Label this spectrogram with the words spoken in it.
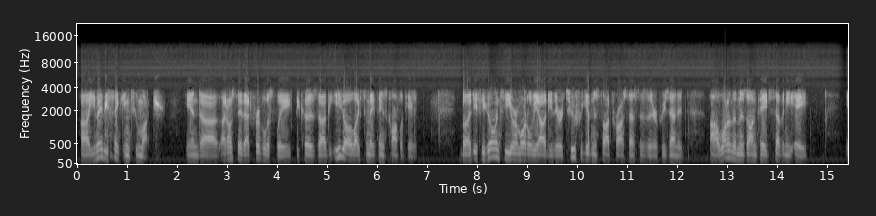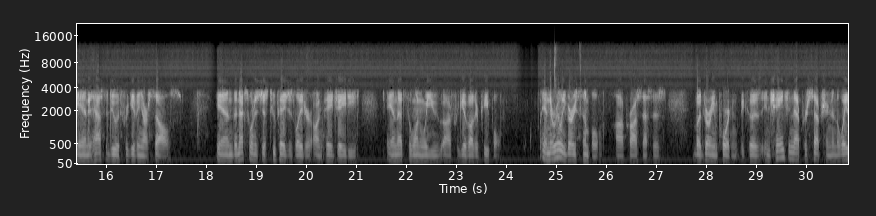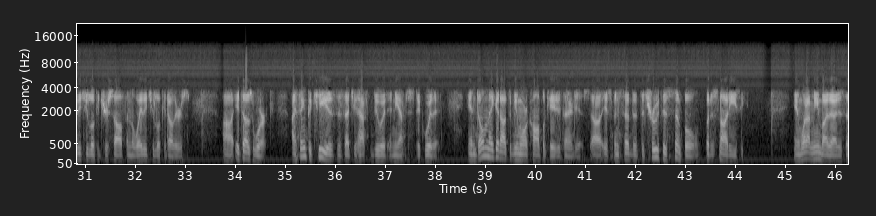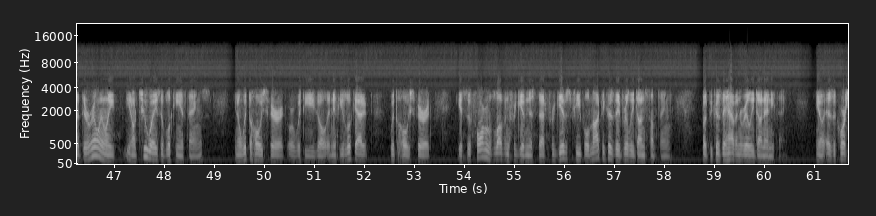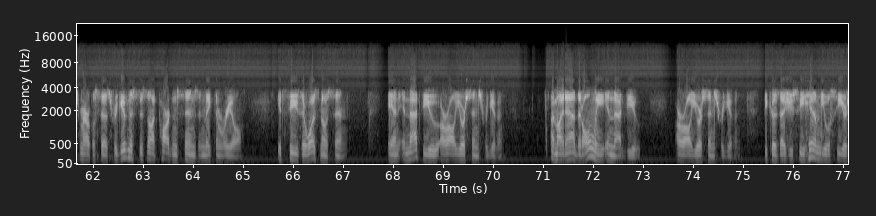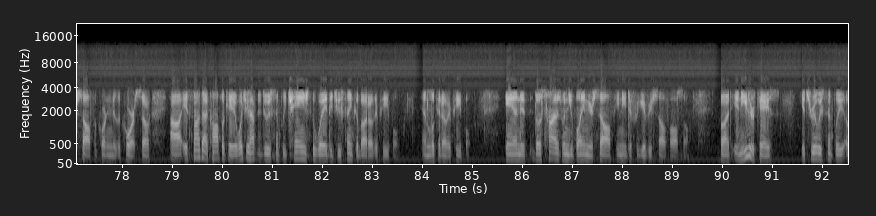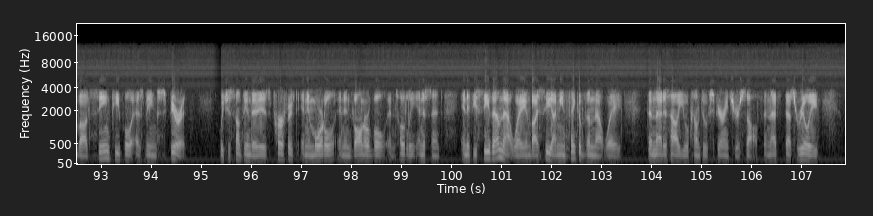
you may be thinking too much. And I don't say that frivolously because the ego likes to make things complicated. But if you go into your immortal reality, there are two forgiveness thought processes that are presented. Uh, one of them is on page 78, and it has to do with forgiving ourselves. And the next one is just two pages later on page 80, and that's the one where you uh, forgive other people. And they're really very simple uh, processes, but very important because in changing that perception and the way that you look at yourself and the way that you look at others, uh, it does work. I think the key is is that you have to do it and you have to stick with it, and don't make it out to be more complicated than it is. Uh, it's been said that the truth is simple, but it's not easy. And what I mean by that is that there are really only you know two ways of looking at things, you know, with the Holy Spirit or with the ego. And if you look at it with the Holy Spirit, it's a form of love and forgiveness that forgives people not because they've really done something, but because they haven't really done anything. You know, as the Course in Miracles says, forgiveness does not pardon sins and make them real. It sees there was no sin. And in that view are all your sins forgiven. I might add that only in that view are all your sins forgiven. Because as you see him, you will see yourself, according to the Course. So uh, it's not that complicated. What you have to do is simply change the way that you think about other people and look at other people. And if those times when you blame yourself, you need to forgive yourself also. But in either case, it's really simply about seeing people as being spirit, which is something that is perfect and immortal and invulnerable and totally innocent. And if you see them that way, and by see I mean think of them that way, then that is how you will come to experience yourself. And that's that's really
